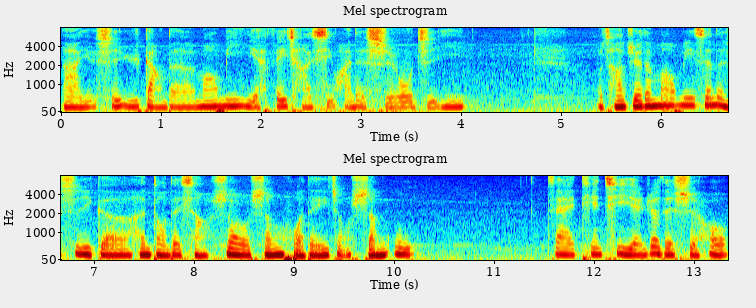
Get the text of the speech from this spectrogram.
那也是渔港的猫咪也非常喜欢的食物之一。我常觉得猫咪真的是一个很懂得享受生活的一种生物。在天气炎热的时候，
